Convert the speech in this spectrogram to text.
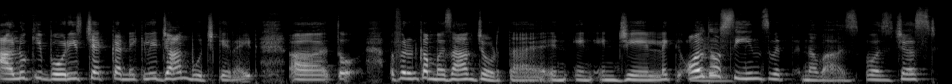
आलू की बोरीज चेक करने के लिए जानबूझ के राइट तो फिर उनका मज़ाक जोड़ता है in in in jail like all those scenes with Nawaz was just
